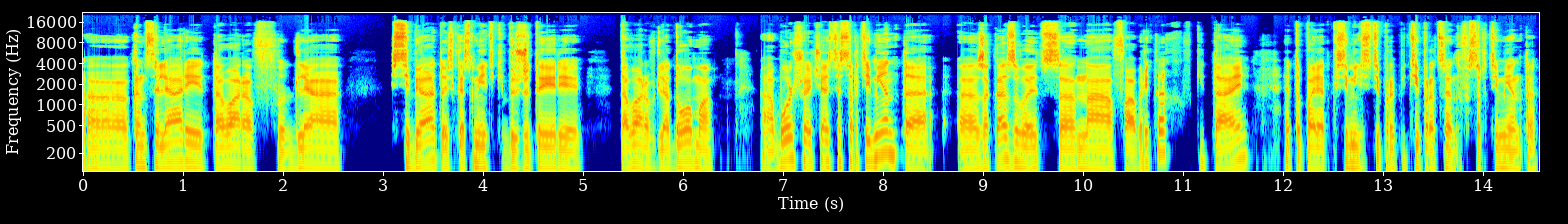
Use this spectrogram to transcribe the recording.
э, канцелярии, товаров для себя, то есть косметики, бижутерии, товаров для дома. А большая часть ассортимента заказывается на фабриках в Китае. Это порядка 75% ассортимента.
